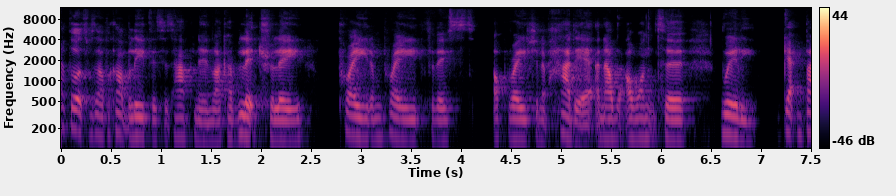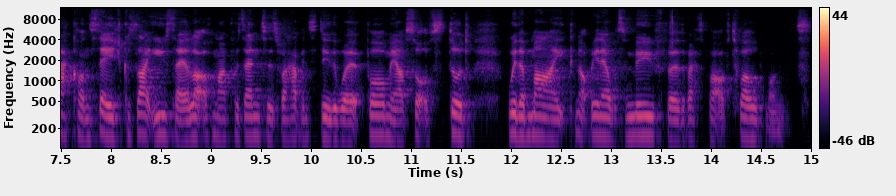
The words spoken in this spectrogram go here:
thought to myself, I can't believe this is happening. Like, I've literally prayed and prayed for this operation. I've had it, and I, I want to really get back on stage because like you say a lot of my presenters were having to do the work for me i've sort of stood with a mic not being able to move for the best part of 12 months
